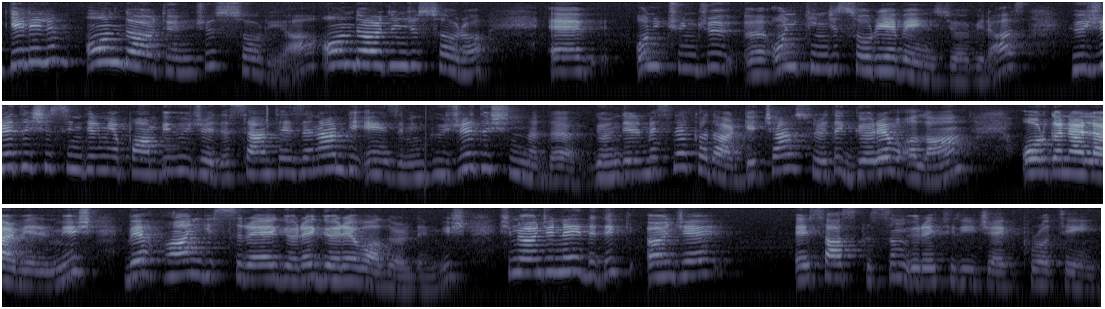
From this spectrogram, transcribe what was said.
Gelelim 14. soruya. 14. soru 13. e, 12. E, soruya benziyor biraz. Hücre dışı sindirim yapan bir hücrede sentezlenen bir enzimin hücre dışına da gönderilmesine kadar geçen sürede görev alan organeller verilmiş ve hangi sıraya göre görev alır demiş. Şimdi önce ne dedik? Önce esas kısım üretilecek protein,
